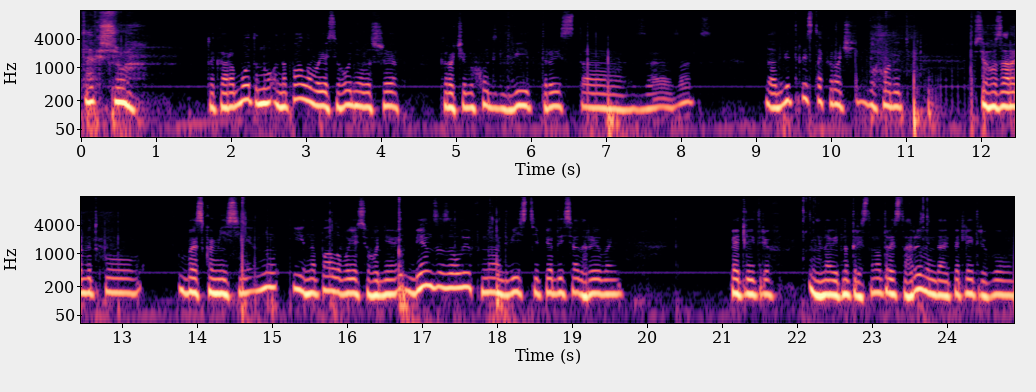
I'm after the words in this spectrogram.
Так що, така робота. Ну, на паливо я сьогодні лише. Коротше, виходить 2300. Зараз, зараз. Да, 2300, коротше, виходить всього заробітку без комісії. Ну і на паливо я сьогодні бензи залив на 250 гривень 5 літрів. Ні, навіть на 300, на 300 гривень, да, і 5 літрів було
